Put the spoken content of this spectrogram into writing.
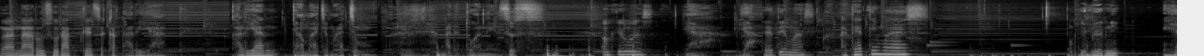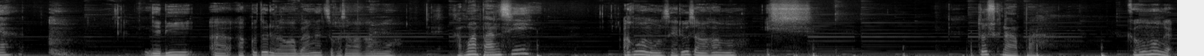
naruh surat ke sekretariat. Kalian jangan macem-macem. Ada Tuhan Yesus. Oke Mas, Ya ya hati-hati Mas. hati-hati mas. Oke Bernie, Iya. jadi eh, aku tuh udah lama banget suka sama kamu. Kamu apaan sih? Aku ngomong serius sama kamu. Ish. Terus kenapa? Kamu mau nggak?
